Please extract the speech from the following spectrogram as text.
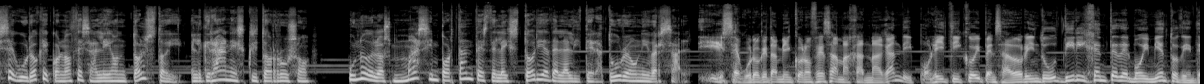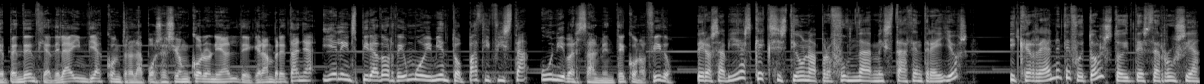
Es seguro que conoces a León Tolstoy, el gran escritor ruso, uno de los más importantes de la historia de la literatura universal. Y seguro que también conoces a Mahatma Gandhi, político y pensador hindú, dirigente del movimiento de independencia de la India contra la posesión colonial de Gran Bretaña y el inspirador de un movimiento pacifista universalmente conocido. ¿Pero sabías que existió una profunda amistad entre ellos? ¿Y que realmente fue Tolstoy desde Rusia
